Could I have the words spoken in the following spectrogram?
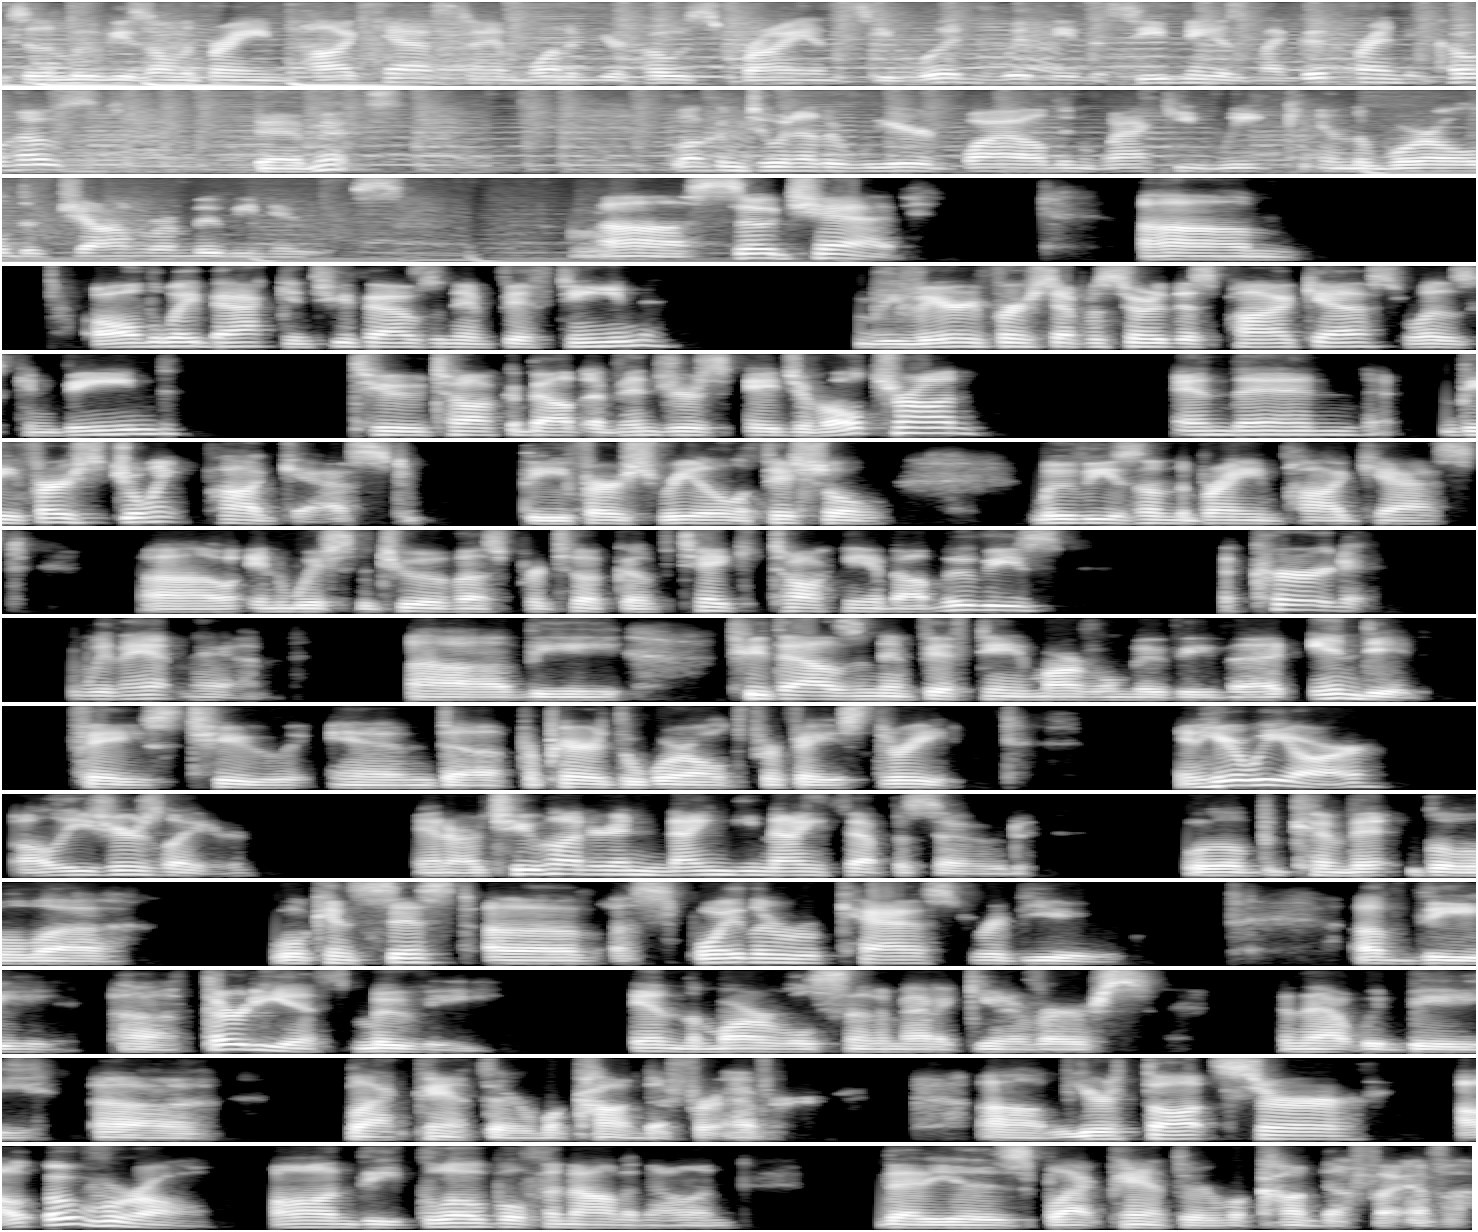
Welcome to the Movies on the Brain podcast. I am one of your hosts, Brian C. Wood. With me this evening is my good friend and co host, Chad Metz. Welcome to another weird, wild, and wacky week in the world of genre movie news. Uh, so, Chad, um, all the way back in 2015, the very first episode of this podcast was convened to talk about Avengers Age of Ultron. And then the first joint podcast, the first real official Movies on the Brain podcast, uh, in which the two of us partook of take, talking about movies occurred with Ant Man, uh, the 2015 Marvel movie that ended phase two and uh, prepared the world for phase three. And here we are, all these years later, in our 299th episode We'll, conv- will uh, will consist of a spoiler cast review of the uh, 30th movie in the Marvel Cinematic Universe, and that would be uh, Black Panther Wakanda Forever. Um, your thoughts, sir, overall on the global phenomenon that is Black Panther Wakanda Forever?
